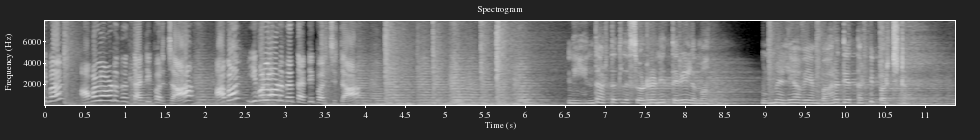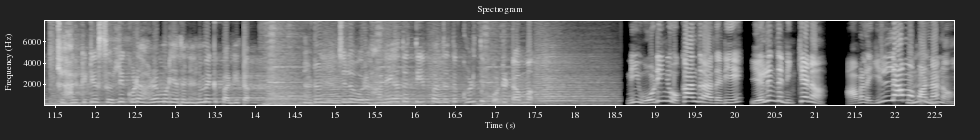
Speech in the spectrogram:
இவ அவளோடத தட்டி பறிச்சா? அவ இவளோடத தட்டி பறிச்சிட்டா? நீ எந்த அர்த்தத்துல சொல்றேனே தெரியலம்மா. உண்மையிலேயே அவ என் பாரதியை தட்டி பறிச்சிட்டான் யார்கிட்டயும் சொல்லி கூட அழ முடியாத நிலைமைக்கு பண்ணிட்டான் நடு நெஞ்சில ஒரு அணையாத தீப்பந்தத்தை கொளுத்தி போட்டுட்டாம்மா. நீ ஒடுங்கி உக்காந்துராதடி எழுந்து நிக்கணும். அவளை இல்லாம பண்ணணும்.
